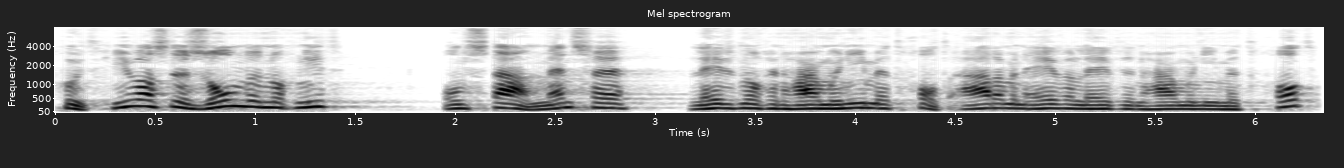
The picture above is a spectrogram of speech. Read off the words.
goed. Hier was de zonde nog niet ontstaan. Mensen leefden nog in harmonie met God. Adam en Eva leefden in harmonie met God.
